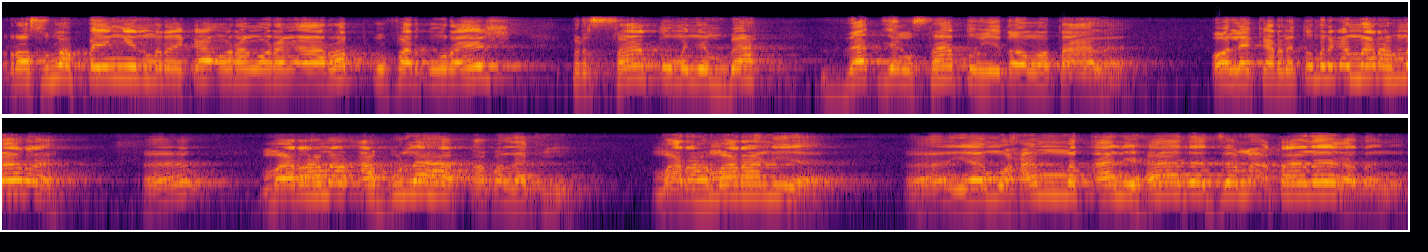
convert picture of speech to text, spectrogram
Rasulullah pengen mereka orang-orang Arab kufar Quraisy bersatu menyembah zat yang satu yaitu Allah Taala. Oleh karena itu mereka marah-marah. Marah-marah Abu Lahab apalagi. Marah-marah dia. Ya Muhammad ani hada jama'tana katanya.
